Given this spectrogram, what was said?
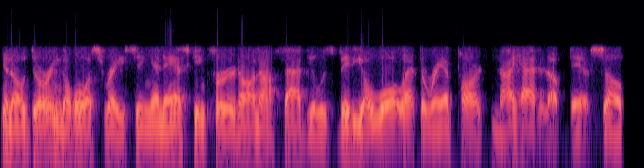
you know, during the horse racing and asking for it on our fabulous video wall at the Rampart, and I had it up there. So,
